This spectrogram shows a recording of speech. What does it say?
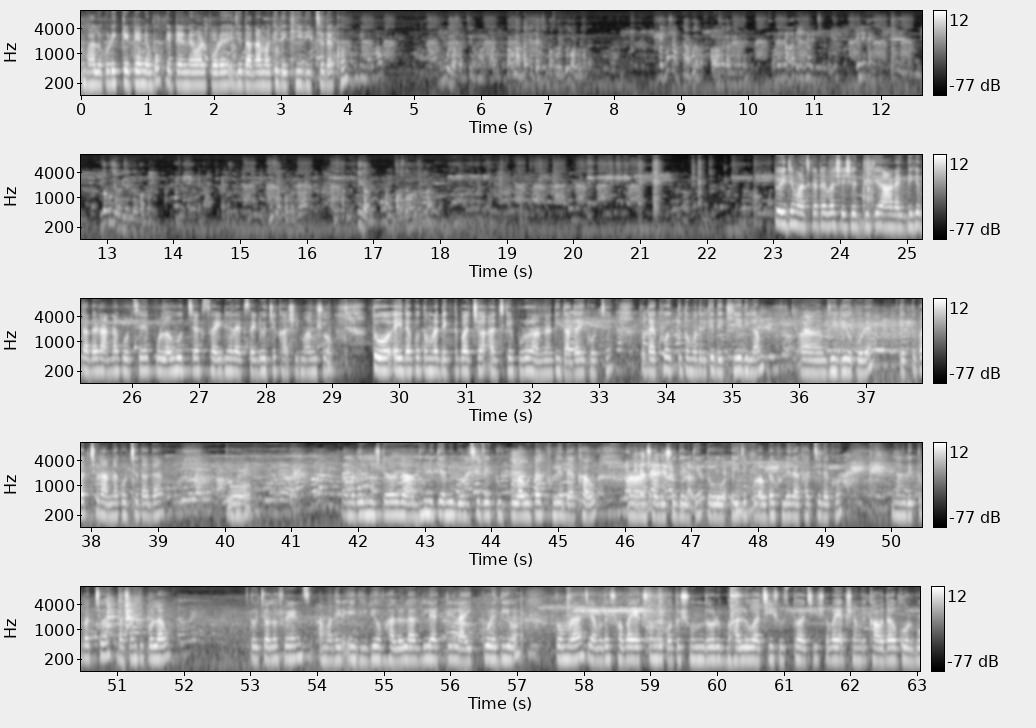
ভালো করে কেটে নেব। কেটে নেওয়ার পরে যে দাদা আমাকে দেখিয়ে দিচ্ছে দেখো। তো এই যে মাছ কাটা এবার শেষের দিকে, আর একদিকে দাদা রান্না করছে, পোলাও হচ্ছে এক সাইডে আর এক সাইডে হচ্ছে খাসির মাংস। তো এই দেখো, তোমরা দেখতে পাচ্ছ আজকের পুরো রান্নাটি দাদাই করছে। তো দেখো, একটু তোমাদেরকে দেখিয়ে দিলাম ভিডিও করে। দেখতে পাচ্ছ রান্না করছে দাদা। তো আমাদের মিস্টার রাঁধুনিকে আমি বলছি যে একটু পোলাওটা খুলে দেখাও সদস্যদেরকে। তো এই যে পোলাওটা খুলে দেখাচ্ছে, দেখো। দেখতে পাচ্ছ বাসন্তী পোলাও। তো চলো ফ্রেন্ডস আমাদের এই ভিডিও ভালো লাগলে একটি লাইক করে দিও। তোমরা যে আমাদের সবাই একসঙ্গে কত সুন্দর ভালো আছি সুস্থ আছি সবাই একসঙ্গে খাওয়া দাওয়া করব।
